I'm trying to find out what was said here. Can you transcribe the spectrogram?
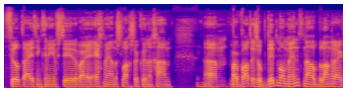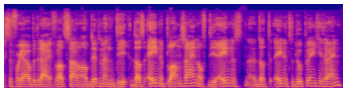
veel tijd in kan investeren, waar je echt mee aan de slag zou kunnen gaan. Ehm, maar wat is op dit moment nou het belangrijkste voor jouw bedrijf? Wat zou nou op dit moment die, dat ene plan zijn of die ene, eh, dat ene to-do-puntje zijn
